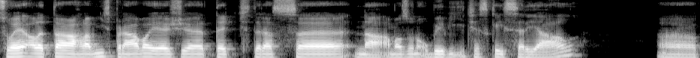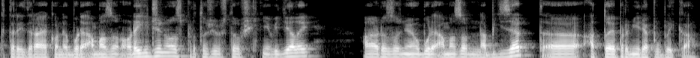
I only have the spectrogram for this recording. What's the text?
Co je ale ta hlavní zpráva je, že teď teda se na Amazonu objeví i český seriál, který teda jako nebude Amazon Originals, protože už to všichni viděli, ale rozhodně ho bude Amazon nabízet a to je První republika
